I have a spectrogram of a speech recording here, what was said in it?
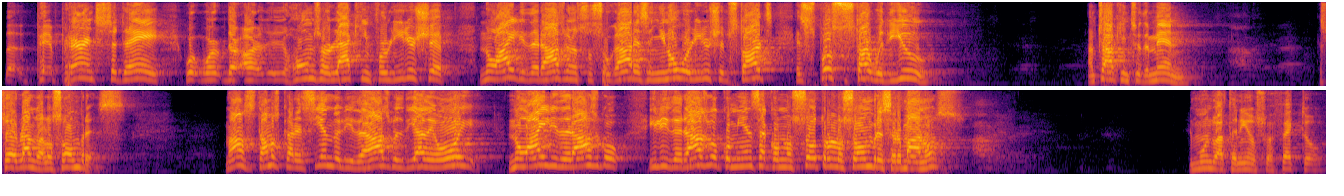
Pa- Parents today, where there are, homes are lacking for leadership. No hay liderazgo en nuestros hogares. And you know where leadership starts? It's supposed to start with you. I'm talking to the men. Estoy hablando a los hombres. Vamos, estamos careciendo de liderazgo el día de hoy. No hay liderazgo. Y liderazgo comienza con nosotros los hombres, hermanos. El mundo ha tenido su efecto.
